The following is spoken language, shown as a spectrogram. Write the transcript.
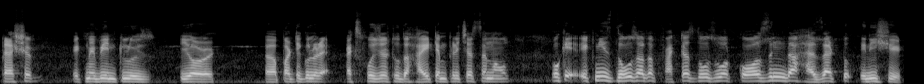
pressure, it may be include your uh, particular exposure to the high temperatures and all okay it means those are the factors those who are causing the hazard to initiate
